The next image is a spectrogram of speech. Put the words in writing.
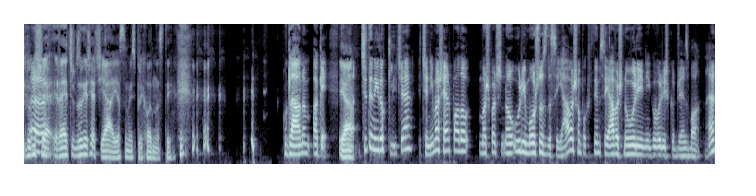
Drugič je- reč, drugič reč, ja, jaz sem iz prihodnosti. V glavnem, ok. Ja, Uh, če te nekdo kliče, če nimaš AirPodov, imaš pač na uri možnost, da se javiš, ampak potem se javiš na uri in govoriš kot James Bond. Ne?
